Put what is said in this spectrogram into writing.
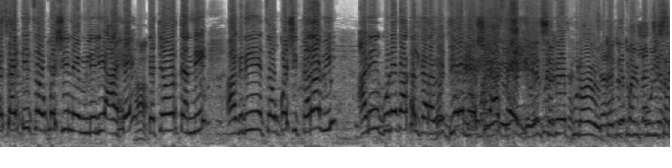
एसआयटी चौकशी नेमलेली आहे. त्याच्यावर त्यांनी अगदी चौकशी करावी. आणि गुन्हे दाखल करावे. जो दोषी असेल हे सगळे पुरावे होते. तर तुम्ही पोलिसात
